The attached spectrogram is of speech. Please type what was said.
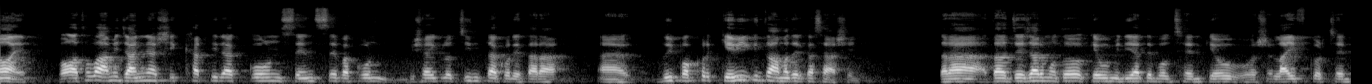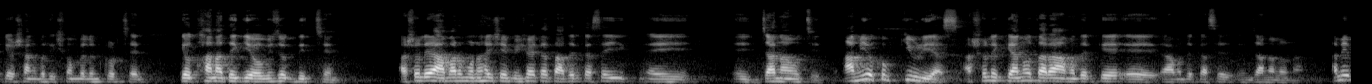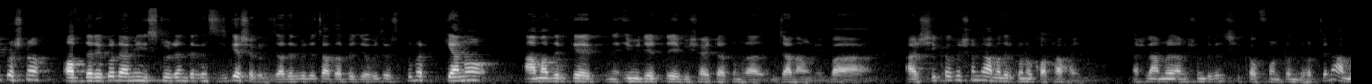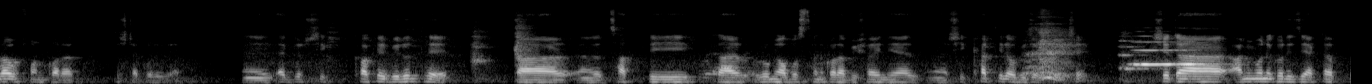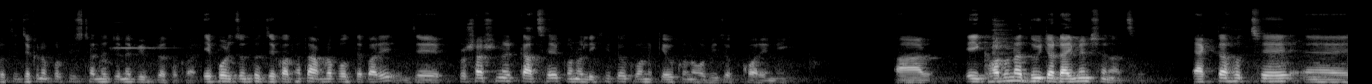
নয়। বা অথবা আমি জানি না শিক্ষার্থীরা কোন সেন্সে বা কোন বিষয়গুলো চিন্তা করে তারা দুই পক্ষের কেউই কিন্তু আমাদের কাছে আসেনি। তারা তারা যে যার মতো কেউ মিডিয়াতে বলছেন, কেউ লাইভ করছেন, কেউ সাংবাদিক সম্মেলন করছেন, কেউ থানাতে গিয়ে অভিযোগ দিচ্ছেন। আসলে আমার মনে হয় সেই বিষয়টা তাদের কাছেই এই জানা উচিত। আমিও খুব কিউরিয়াস আসলে কেন তারা আমাদেরকে আমাদের কাছে জানালো না। আমি এই প্রশ্ন অফ দ্য রেকর্ডে আমি স্টুডেন্টদের কাছে জিজ্ঞাসা করেছি, যাদের বিরুদ্ধে চাঁদাবাজি অভিযোগ তোমরা কেন আমাদেরকে ইমিডিয়েটলি এই বিষয়টা তোমরা জানাওনি? বা, আর শিক্ষকের সঙ্গে আমাদের কোনো কথা হয়নি? আসলে আমরা, আমি শুনতে পেয়েছি শিক্ষক ফোন টোন ধরছে না, আমরাও ফোন করার চেষ্টা করি আর। একজন শিক্ষকের বিরুদ্ধে তার ছাত্রী তার রুমে অবস্থান করা বিষয় নিয়ে শিক্ষার্থীরা অভিযোগ করছে। সেটা আমি মনে করি যে একটা যে কোনো প্রতিষ্ঠানের জন্য বিব্রত বিব্রতকর। এ পর্যন্ত যে কথাটা আমরা বলতে পারি যে প্রশাসনের কাছে কোনো লিখিত কোনো কেউ কোনো অভিযোগ করেনি। আর এই ঘটনার দুইটা ডাইমেনশন আছে। একটা হচ্ছে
